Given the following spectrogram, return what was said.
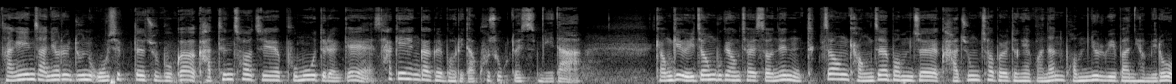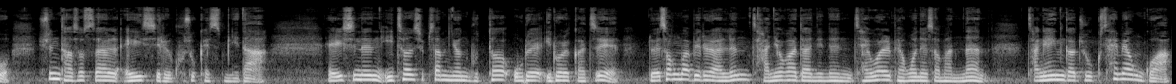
장애인 자녀를 둔 50대 주부가 같은 처지의 부모들에게 사기 행각을 벌이다 구속됐습니다. 경기 의정부 경찰서는 특정 경제범죄 가중처벌 등에 관한 법률 위반 혐의로 55살 A씨를 구속했습니다. A씨는 2013년부터 올해 1월까지 뇌성마비를 앓는 자녀가 다니는 재활병원에서 만난 장애인 가족 3명과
